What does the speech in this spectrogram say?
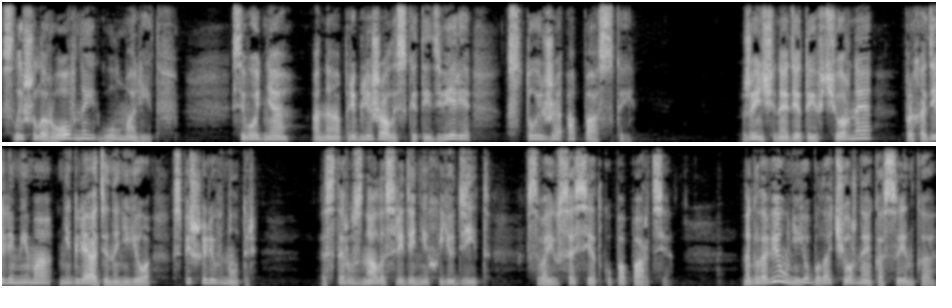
слышала ровный гул молитв. Сегодня она приближалась к этой двери с той же опаской. Женщины, одетые в черное, проходили мимо, не глядя на нее, спешили внутрь. Эстер узнала среди них Юдит, свою соседку по парте. На голове у нее была черная косынка.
